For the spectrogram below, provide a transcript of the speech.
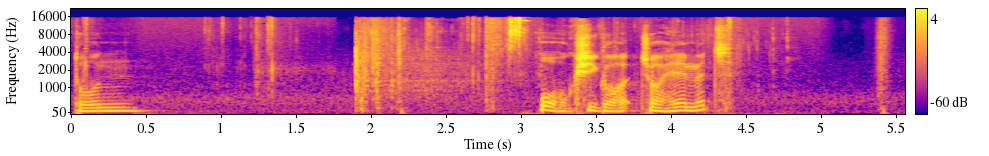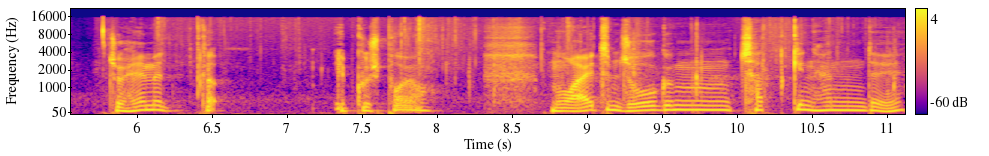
돈. 오, 혹시 이거 저 헬멧? 저 헬멧 가, 입고 싶어요. 뭐 아이템 조금 찾긴 했는데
